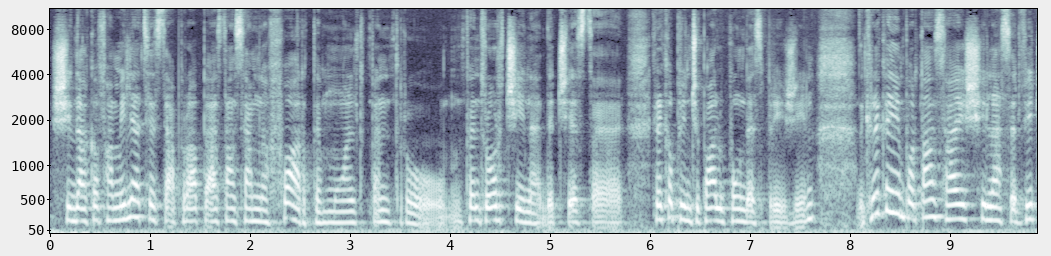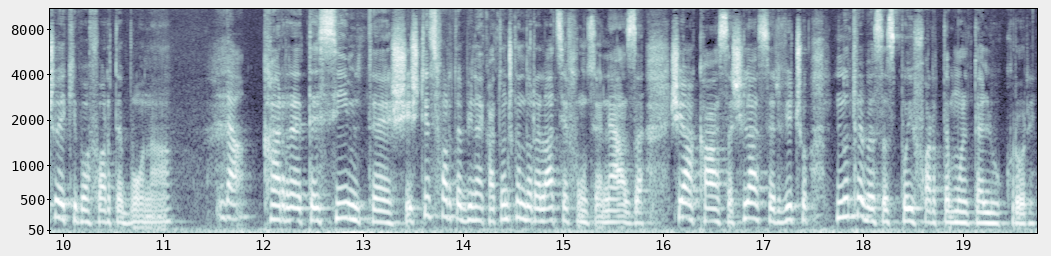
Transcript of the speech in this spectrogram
Și dacă familia ți este aproape, asta înseamnă foarte mult pentru, pentru oricine. Deci este, cred că, principalul punct de sprijin. Cred că e important să ai și la serviciu o echipă foarte bună, Da. care te simte și știți foarte bine că atunci când o relație funcționează și acasă și la serviciu, nu trebuie să spui foarte multe lucruri.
